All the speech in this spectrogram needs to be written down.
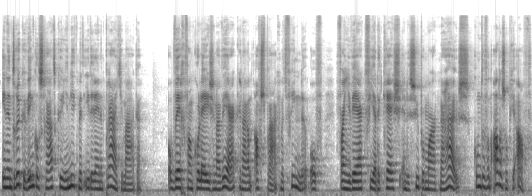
In een drukke winkelstraat kun je niet met iedereen een praatje maken. Op weg van college naar werk, naar een afspraak met vrienden of van je werk via de crash en de supermarkt naar huis, komt er van alles op je af.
